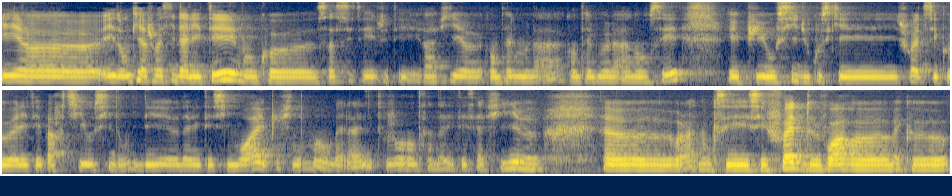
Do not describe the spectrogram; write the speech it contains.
et, euh, et donc qui a choisi d'allaiter. Donc euh, ça, c'était, j'étais ravie euh, quand elle me l'a, quand elle me l'a annoncé. Et puis aussi, du coup, ce qui est chouette, c'est qu'elle était partie aussi dans l'idée d'allaiter 6 mois, et puis finalement, bah, là, elle est toujours en train d'allaiter sa fille. voilà, donc c'est c'est chouette de voir bah, que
